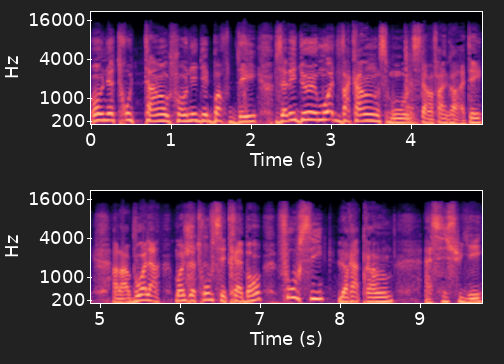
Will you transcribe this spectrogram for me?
on a trop de temps, on est débordés. Vous avez deux mois de vacances, maudit enfant gâté. Alors voilà, moi je trouve c'est très bon. faut aussi leur apprendre à s'essuyer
